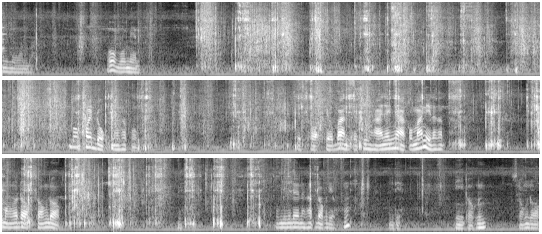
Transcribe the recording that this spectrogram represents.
มีมูลบ่โอ้โมเมน บ่ค่อยดกนะครับผมเห็ดเพาะแถวบ้านแต่ที่หายากๆประมาณนี้แหละครับมองแล้วดอกสองดอกนี่มีเลยนะครับ ดอกเดียวนี่เดียวนี่ดอกหนึงสองดอก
